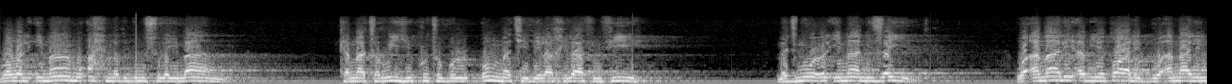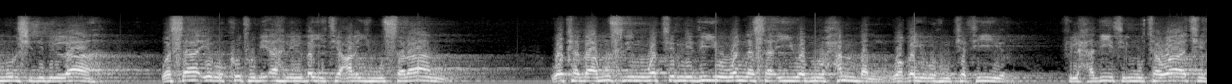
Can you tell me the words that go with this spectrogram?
روى الإمام أحمد بن سليمان كما ترويه كتب الأمة بلا خلاف فيه مجموع الإمام زيد وأمال أبي طالب وأمال المرشد بالله وسائر كتب أهل البيت عليهم السلام وكذا مسلم والترمذي والنسائي وابن حنبل وغيرهم كثير في الحديث المتواتر.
